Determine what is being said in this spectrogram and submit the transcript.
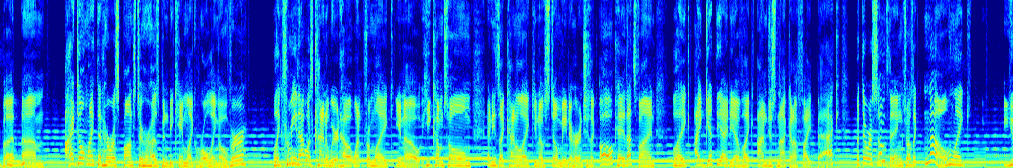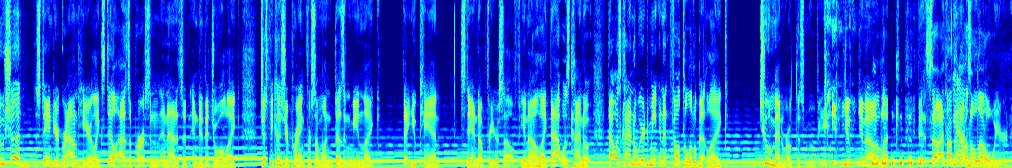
but um I don't like that her response to her husband became like rolling over. Like for me that was kind of weird how it went from like, you know, he comes home and he's like kind of like, you know, still mean to her and she's like, "Oh, okay, that's fine." Like I get the idea of like I'm just not going to fight back, but there were some things where I was like, "No, like you should stand your ground here like still as a person and as an individual like just because you're praying for someone doesn't mean like that you can't stand up for yourself you know like that was kind of that was kind of weird to me and it felt a little bit like two men wrote this movie you, you know like so i thought that Yeah. that was a little weird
